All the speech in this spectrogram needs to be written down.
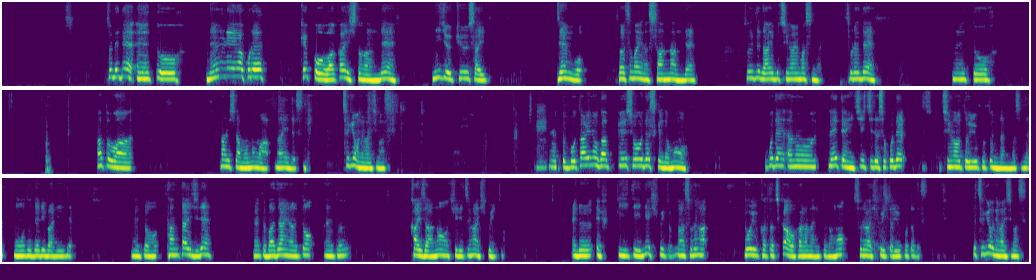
それで、えっ、と、年齢がこれ結構若い人なんで、29歳前後、プラスマイナス3なんで、それでだいぶ違いますね。それで、えっ、と、あとは、大したものはないですね。次お願いします。えっと、母体の合併症ですけれども、ここで、あの、0.11でそこで違うということになりますね。モードデリバリーで。えっ、と、単体時で、えっ、と、バジャイナルと、えっ、と、カイザーの比率が低いと。LFPT で低いと。まあ、それがどういう形かはわからないけども、それは低いということです。で次お願いします。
